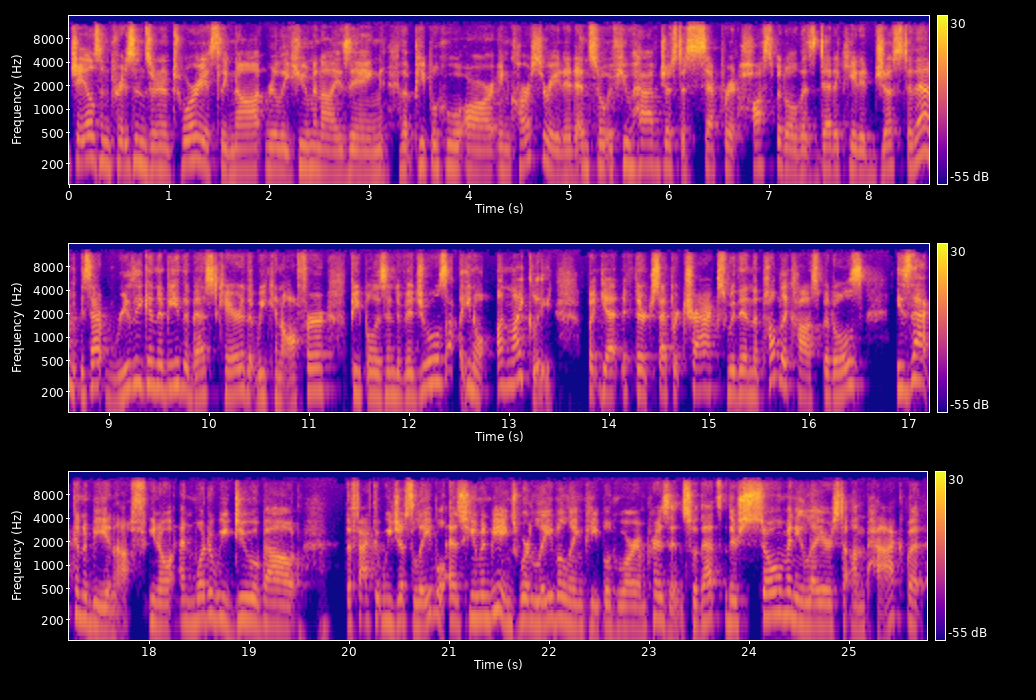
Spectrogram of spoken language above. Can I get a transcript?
jails and prisons are notoriously not really humanizing the people who are incarcerated? And so, if you have just a separate hospital that's dedicated just to them, is that really going to be the best care that we can offer people as individuals? You know, unlikely. But yet, if they're separate tracks within the public hospitals, is that going to be enough? You know, and what do we do about the fact that we just label as human beings we're labeling people who are in prison. So that's there's so many layers to unpack but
